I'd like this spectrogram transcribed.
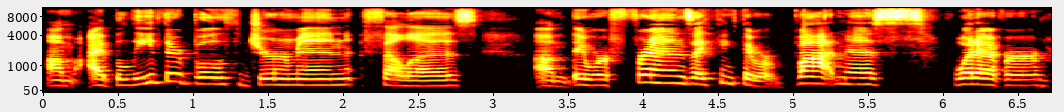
Um, I believe they're both German fellas. Um, they were friends. I think they were botanists, whatever.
